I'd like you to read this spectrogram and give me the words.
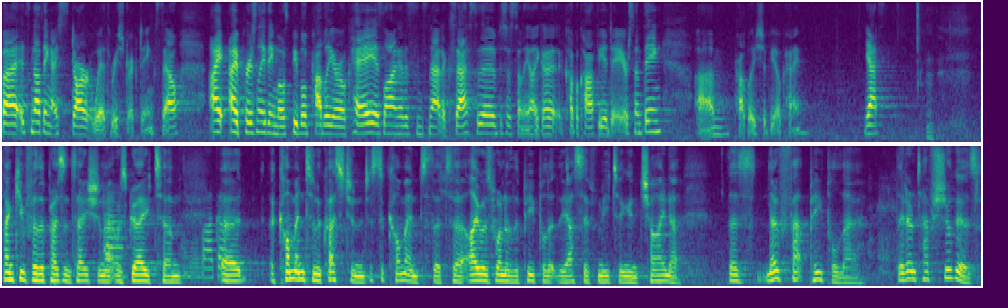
but it's nothing I start with restricting. So, I, I personally think most people probably are okay as long as it's not excessive. It's just something like a cup of coffee a day or something. Um, probably should be okay. Yes. Thank you for the presentation. That was great. Um, uh, a comment and a question. Just a comment that uh, I was one of the people at the ASIF meeting in China. There's no fat people there. They don't have sugars.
